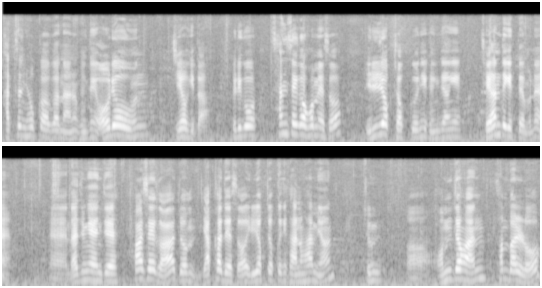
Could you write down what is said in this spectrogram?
같은 효과가 나는 굉장히 어려운 지역이다. 그리고 산세가 험해서 인력 접근이 굉장히 제한되기 때문에 에, 나중에 이제 화세가 좀 약화돼서 인력 접근이 가능하면 좀 어, 엄정한 선발로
